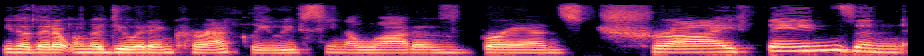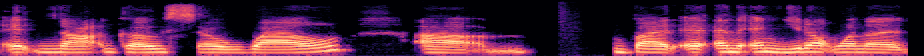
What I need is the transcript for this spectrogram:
you know they don't want to do it incorrectly we've seen a lot of brands try things and it not go so well um, but and and you don't want to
